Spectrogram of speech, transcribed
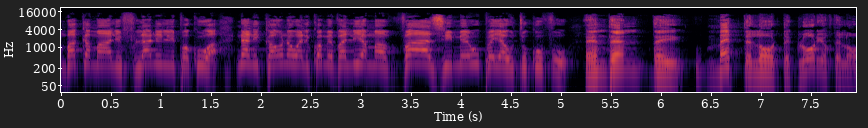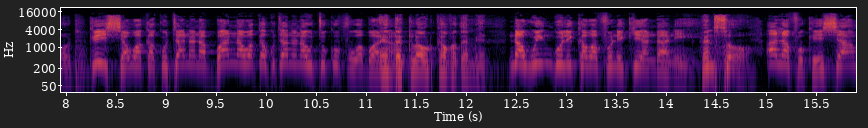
mpaka mahali fulani nilipokuwa na nikaona walikuwa wamevalia mavazi meupe ya utukufu And then they met the Lord, the glory of the Lord, kisha wakakutana na bwana wakakutana na utukufu wa and the cloud covered them in. na wingu likawafunikia ndani And so alafu kisha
